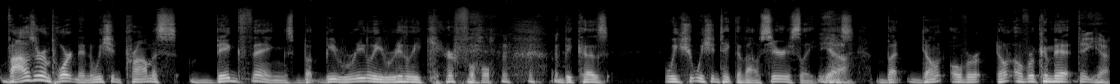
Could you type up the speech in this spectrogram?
vows are important, and we should promise big things, but be really, really careful because we should we should take the vow seriously. Yeah. Yes, but don't over don't overcommit yeah,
